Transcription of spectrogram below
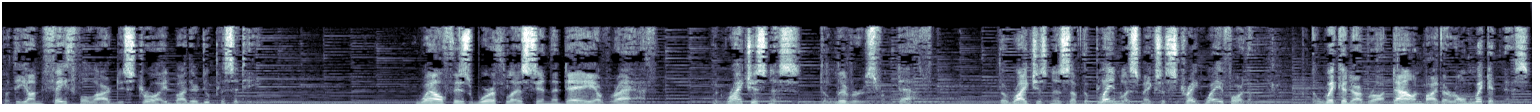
but the unfaithful are destroyed by their duplicity. Wealth is worthless in the day of wrath, but righteousness delivers from death. The righteousness of the blameless makes a straight way for them, the wicked are brought down by their own wickedness.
